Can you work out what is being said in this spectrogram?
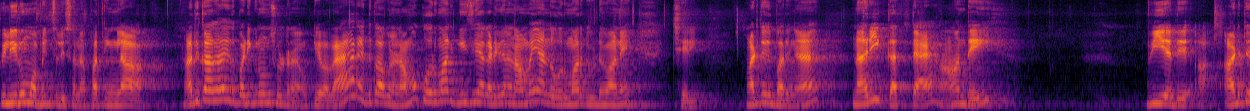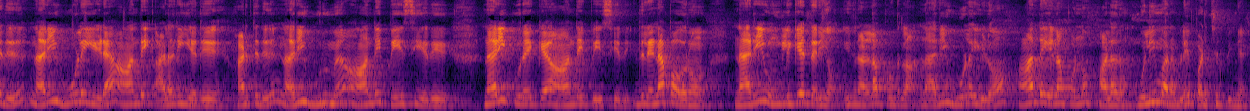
பிளிரும் அப்படின்னு சொல்லி சொன்னேன். பார்த்தீங்களா அதுக்காக தான் இது படிக்கணும்னு சொல்கிறேன் ஓகேவா வேறு எதுக்காக நமக்கு ஒரு மார்க் ஈஸியாக கிடைக்குது நம்ம அந்த ஒரு மார்க் விடுவானே? சரி. அடுத்தது பாருங்கள் நரி கத்த ஆந்தை வியது. அடுத்தது நரி ஊளையிட ஆந்தை அலறியது. அடுத்தது நரி உரும ஆந்தை பேசியது. நரி குறைக்க ஆந்தை பேசியது. இதில் என்னப்பா வரும்? நரி உங்களுக்கே தெரியும். இது நல்லா போட்டுடலாம் நரி ஊழையிடும் ஆந்தை என்ன பண்ணும்? அலரும் ஒளிமரபிலே படிச்சிருப்பீங்க.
